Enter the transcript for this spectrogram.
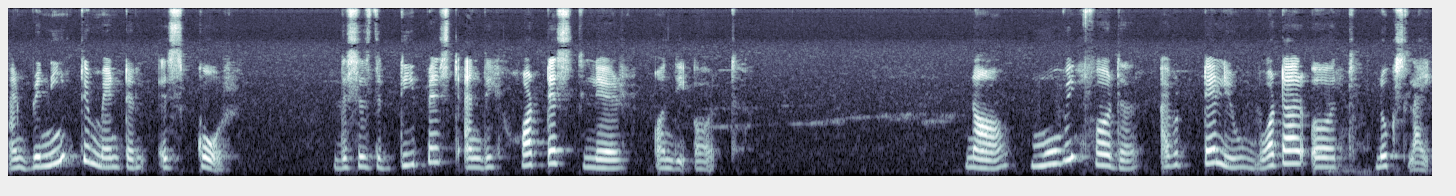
And beneath the mantle is core. This is the deepest and the hottest layer on the earth. Now, moving further, I would tell you what our earth looks like.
